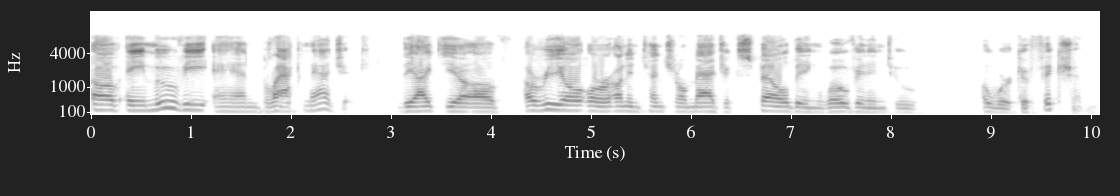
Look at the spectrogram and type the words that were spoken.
of a movie and black magic. The idea of a real or unintentional magic spell being woven into a work of fiction.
